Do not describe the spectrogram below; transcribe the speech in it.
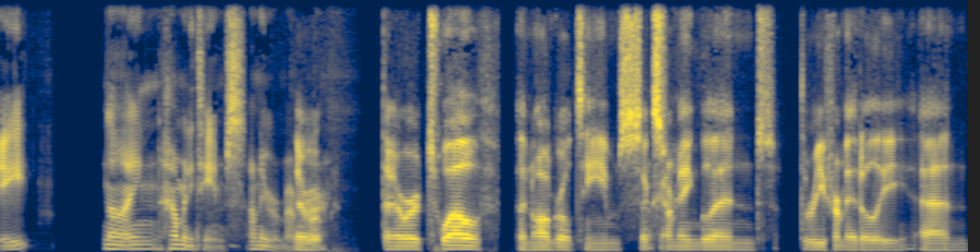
eight, nine? How many teams? I don't even remember. There were there were twelve inaugural teams, six okay. from England, three from Italy, and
